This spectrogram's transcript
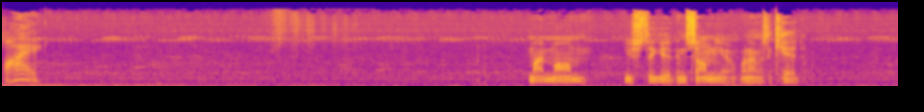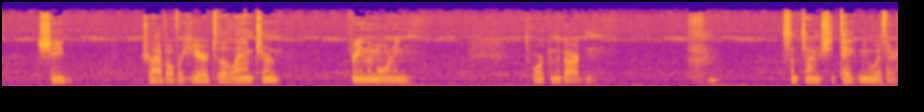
why. My mom used to get insomnia when I was a kid. She'd drive over here to the lantern, three in the morning, to work in the garden. Sometimes she'd take me with her.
